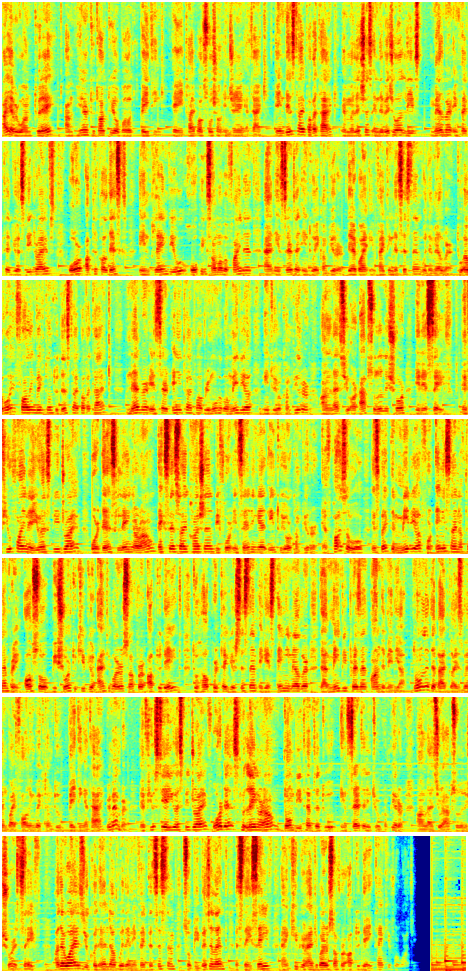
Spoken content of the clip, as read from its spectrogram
Hi everyone, today I'm here to talk to you about baiting, a type of social engineering attack. In this type of attack, a malicious individual leaves malware infected USB drives or optical disks in plain view hoping someone will find it and insert it into a computer, thereby infecting the system with the malware. To avoid falling victim to this type of attack, never insert any type of removable media into your computer unless you are absolutely sure it is safe. If you find a USB drive or disk laying around, exercise caution before inserting it into your computer. If possible, inspect the media for any sign of tampering. Also, be sure to keep your antivirus software up to date to help protect your system against any malware that may be present on the media. Don't let the bad guys win by falling victim to baiting attack. Remember, if you see a USB drive or disk laying around, don't be tempted to insert it into your computer unless you're absolutely sure it's safe. Otherwise, you could end up with an infected system, so be vigilant, stay safe, and keep your antivirus software up to date. Thank you for watching.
